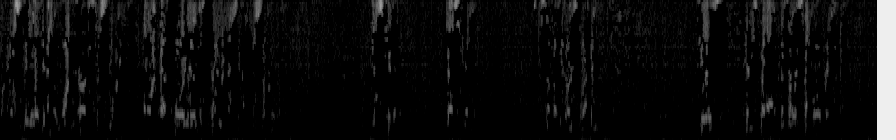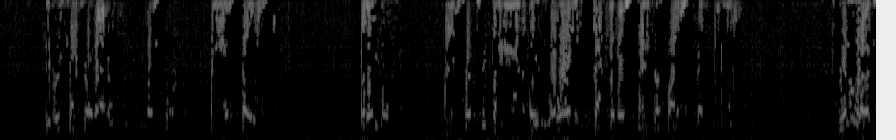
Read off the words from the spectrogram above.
We're just be looking at one verse this morning. I want that year of the sermon is episode. Just kidding. Just kidding. Some of you are sweating. Here's, here's the, the verse that we'll read. Hebrews chapter 11, verse 4. By faith, Abel offered to God a more acceptable sacrifice than Which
